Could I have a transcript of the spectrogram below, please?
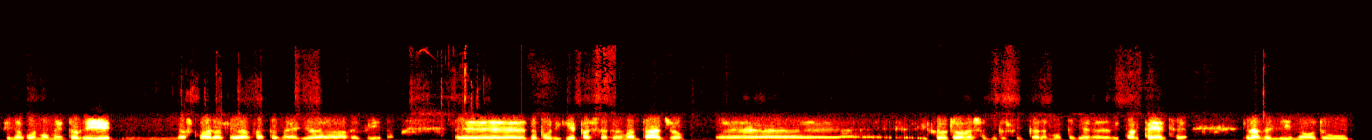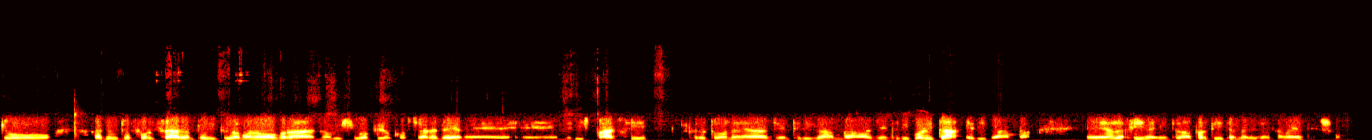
Fino a quel momento lì mm, la squadra che aveva fatto meglio era l'Avellino. Eh, dopodiché è passato in vantaggio eh, il Crotone ha saputo sfruttare molto bene le ripartenze, l'Avellino ha dovuto, ha dovuto, forzare un po' di più la manovra, non riusciva più a accorciare bene e, negli spazi il Crotone ha gente di gamba, ha gente di qualità e di gamba. E alla fine ha vinto una partita meritatamente. Insomma.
